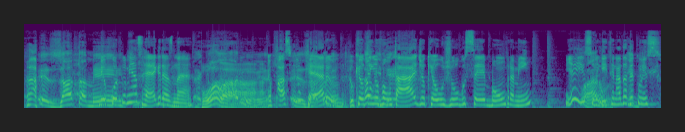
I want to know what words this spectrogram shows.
exatamente. Meu corpo, minhas regras, né? É Boa! claro, é- Eu faço o que eu. Quero, o que eu Não, tenho de- vontade, o que eu julgo ser bom pra mim. E é isso, Claro. ninguém tem nada a ver E- com isso.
